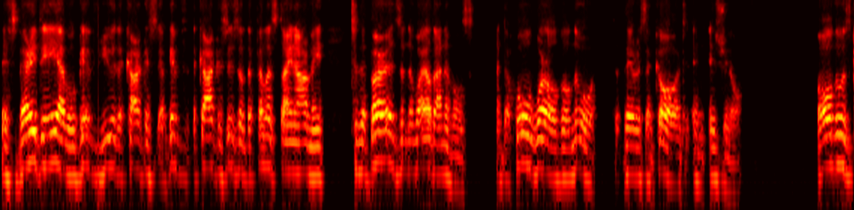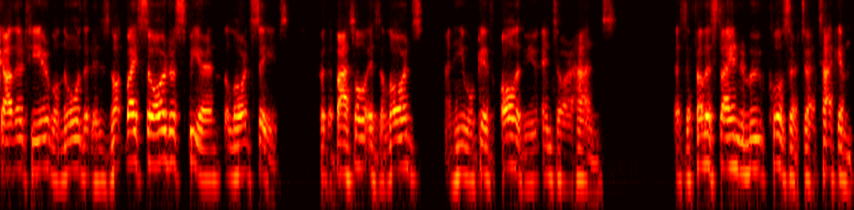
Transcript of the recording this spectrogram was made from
This very day I will give you the carcass, I'll give the carcasses of the Philistine army to the birds and the wild animals, and the whole world will know that there is a God in Israel. All those gathered here will know that it is not by sword or spear that the Lord saves, for the battle is the Lord's, and he will give all of you into our hands. As the Philistine removed closer to attack him,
